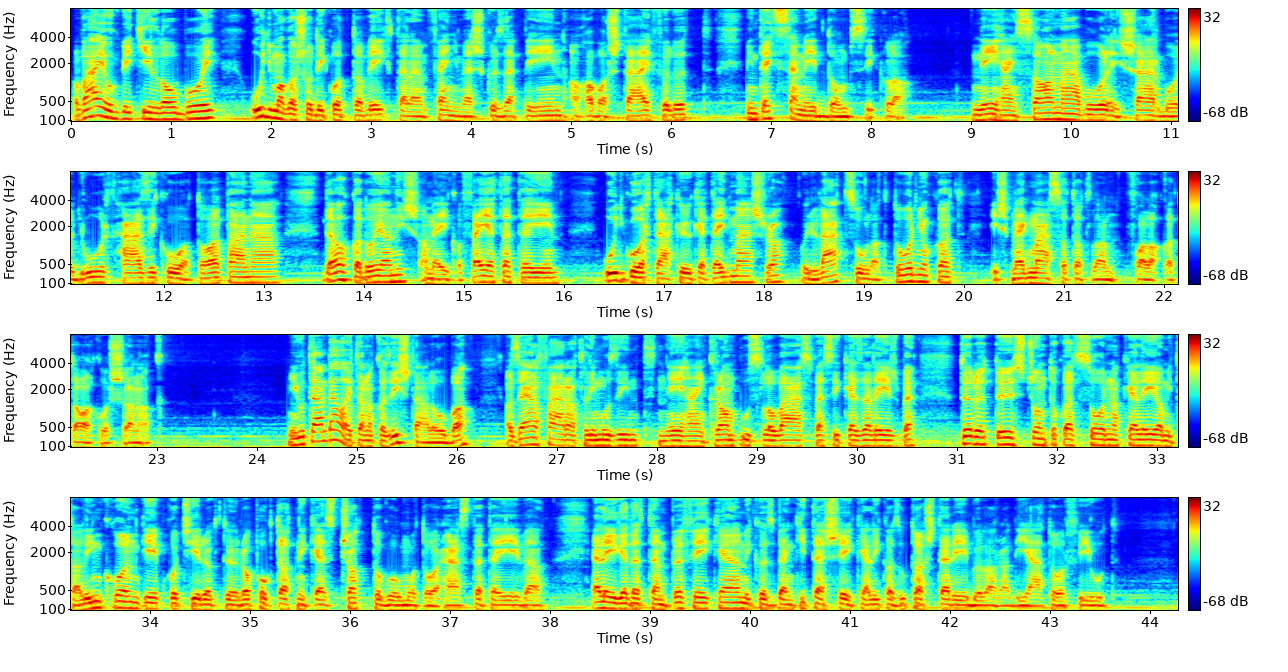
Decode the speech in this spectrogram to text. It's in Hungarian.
A vályogvityillóboly úgy magasodik ott a végtelen fenyves közepén a havas táj fölött, mint egy szemét dombszikla. Néhány szalmából és sárból gyúrt házikó a talpánál, de akad olyan is, amelyik a feje tetején, úgy gorták őket egymásra, hogy látszólag tornyokat és megmászhatatlan falakat alkossanak. Miután behajtanak az istálóba, az elfáradt limuzint néhány Krampus lovász veszi kezelésbe, törött őszcsontokat szórnak elé, amit a Lincoln gépkocsi rögtön ropogtatni kezd csattogó motorház tetejével. Elégedetten pöfékel, miközben kitessékelik az utas teréből a radiátorfiút.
